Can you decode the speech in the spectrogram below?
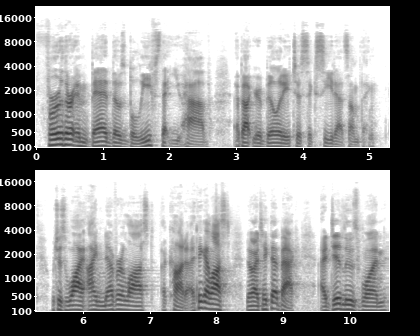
further embed those beliefs that you have about your ability to succeed at something, which is why I never lost a kata. I think I lost, no, I take that back. I did lose one,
